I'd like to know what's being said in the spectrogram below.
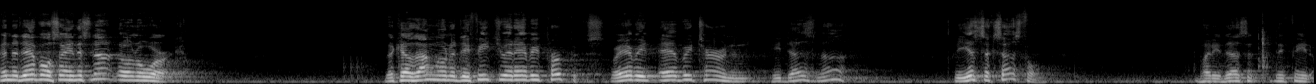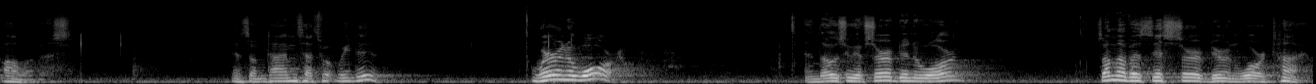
And the devil is saying, It's not going to work because I'm going to defeat you at every purpose or every, every turn. And he does not. He is successful, but he doesn't defeat all of us. And sometimes that's what we do. We're in a war. And those who have served in the war, some of us just served during wartime.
